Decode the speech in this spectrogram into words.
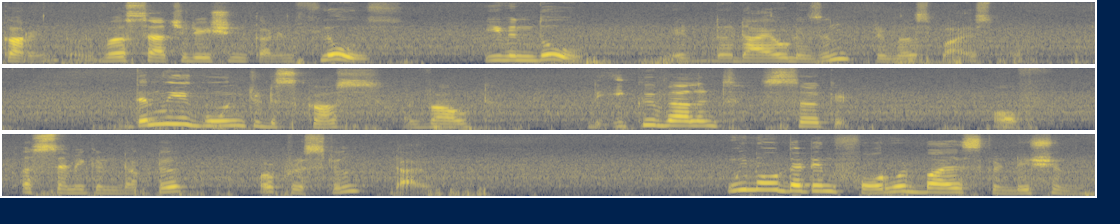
current or reverse saturation current flows even though it, the diode is in reverse bias mode. Then we are going to discuss about the equivalent circuit of a semiconductor or crystal diode. We know that in forward bias condition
